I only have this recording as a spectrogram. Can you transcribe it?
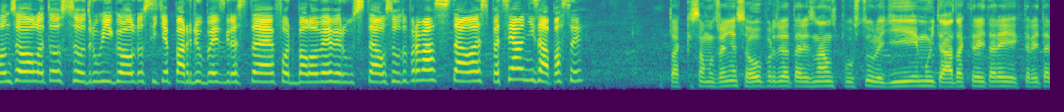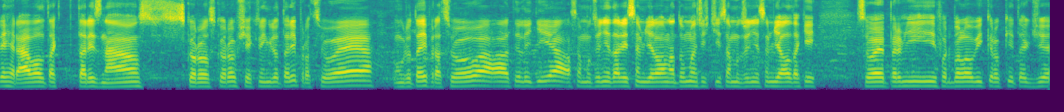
Honzo, letos druhý gol do sítě Pardubic, kde jste fotbalově vyrůstal. Jsou to pro vás stále speciální zápasy? Tak samozřejmě jsou, protože tady znám spoustu lidí. Můj táta, který tady, který tady hrával, tak tady zná skoro, skoro všechny, kdo tady pracuje, a kdo tady pracují a, a ty lidi. A samozřejmě tady jsem dělal na tom hřišti, samozřejmě jsem dělal taky svoje první fotbalové kroky, takže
